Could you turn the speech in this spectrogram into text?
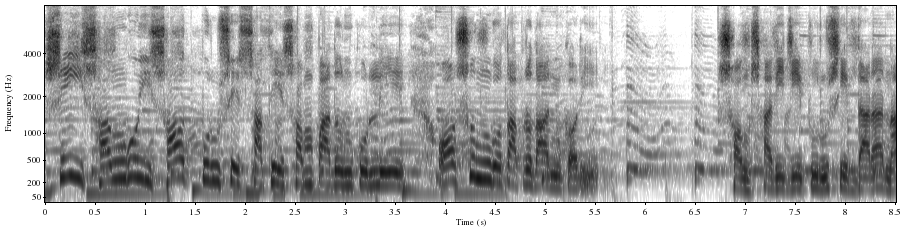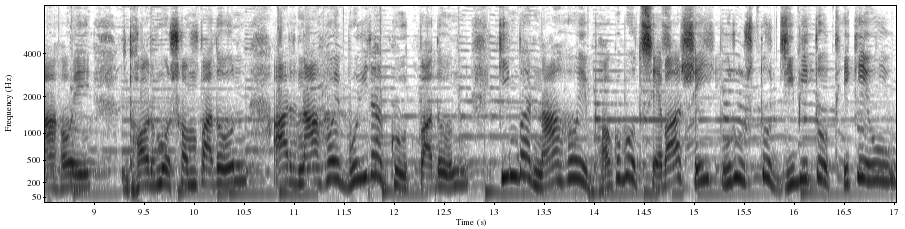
সেই সঙ্গই সৎ পুরুষের সাথে সম্পাদন করলে অসঙ্গতা প্রদান করে। সংসারী যে পুরুষের দ্বারা না হয় ধর্ম সম্পাদন, আর না হয় বৈরাগ্য উৎপাদন, কিংবা না হয় ভগবত সেবা, সেই পুরুষ তো জীবিত থেকেও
